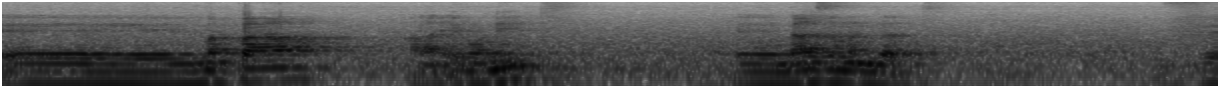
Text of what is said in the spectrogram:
המפה אה, העירונית אה, מאז המנדט. ו...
